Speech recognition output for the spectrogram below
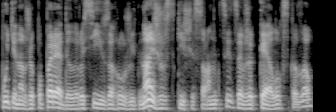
Путіна вже попередили, Росію загрожують найжорсткіші санкції. Це вже Келох сказав.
